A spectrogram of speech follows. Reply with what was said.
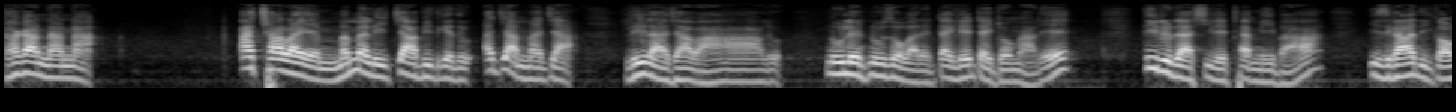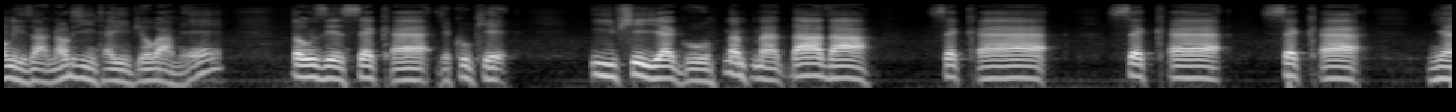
ဂဂနာနာအချလိုက်ရင်မမက်လေးကြပြီးတကယ်သူအကြမကြလေးလာကြပါလို့နှိုးလဲနှိုးစောပါတယ်တိုက်လဲတိုက်တော့ပါတယ်တိလူတာရှိလဲထပ်မေးပါဤစကားဒီကောင်းနေစားနောက်တစ်ချိန်ထိုက်ပြီးပြောပါမယ်30စက္ကန့်ယခုခေတ် ဤဖြစ်ရက်ကိုမှတ်မှတ်သားသားစက္ကန့်စက္ကန့်စက္ကညံ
